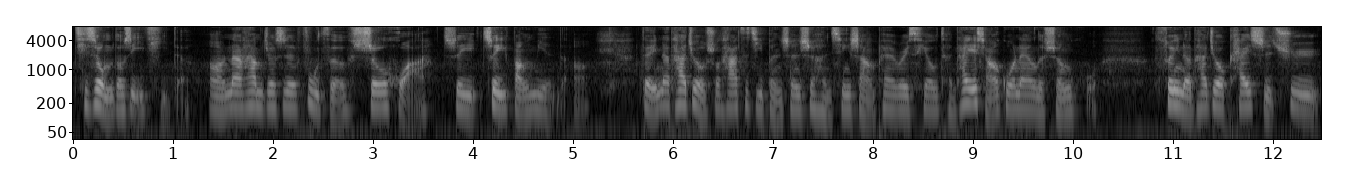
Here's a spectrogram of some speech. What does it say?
其实我们都是一体的哦。那他们就是负责奢华这一这一方面的啊，对，那他就有说他自己本身是很欣赏 Paris Hilton，他也想要过那样的生活，所以呢，他就开始去。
